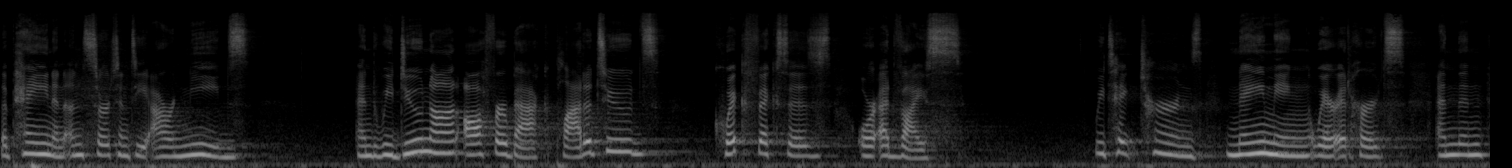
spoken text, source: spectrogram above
the pain and uncertainty, our needs and we do not offer back platitudes, quick fixes, or advice. We take turns naming where it hurts and then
